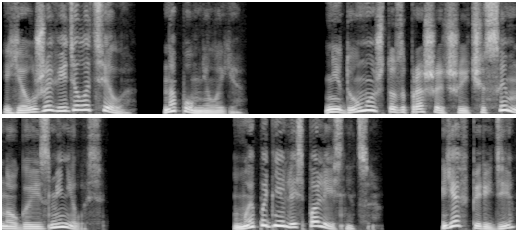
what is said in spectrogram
«Я уже видела тело», — напомнила я. Не думаю, что за прошедшие часы многое изменилось. Мы поднялись по лестнице. Я впереди,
